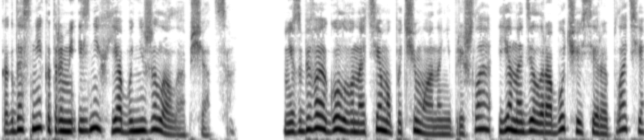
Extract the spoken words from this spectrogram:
когда с некоторыми из них я бы не желала общаться. Не забивая голову на тему, почему она не пришла, я надела рабочее серое платье,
